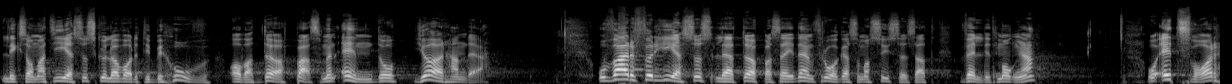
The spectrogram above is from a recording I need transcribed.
liksom att Jesus skulle ha varit i behov av att döpas, men ändå gör han det. Och varför Jesus lät döpa sig, det är en fråga som har sysselsatt väldigt många. Och ett svar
